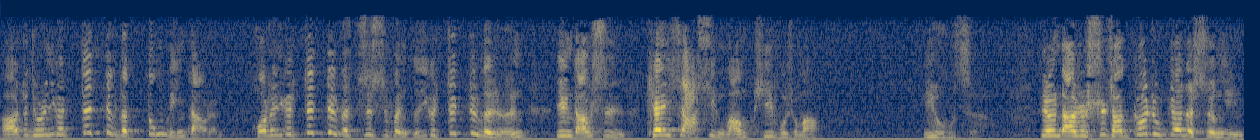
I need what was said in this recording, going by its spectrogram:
啊？这就是一个真正的东林党人，或者一个真正的知识分子，一个真正的人，应当是天下兴亡，匹夫什么有责，应当是市场各种各样的声音，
